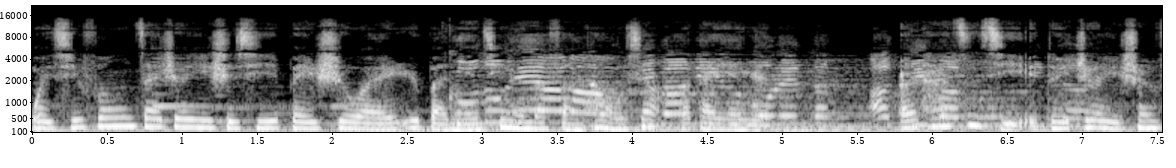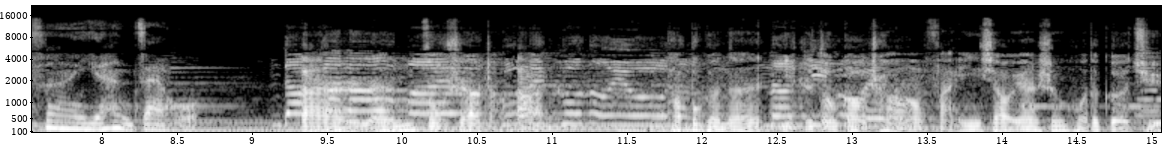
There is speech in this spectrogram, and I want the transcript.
尾崎峰在这一时期被视为日本年轻人的反叛偶像和代言人，而他自己对这一身份也很在乎。但人总是要长大的，他不可能一直都高唱反映校园生活的歌曲。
